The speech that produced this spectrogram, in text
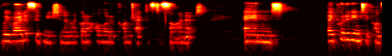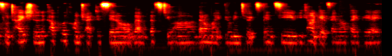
we wrote a submission and I got a whole lot of contractors to sign it and they put it into consultation and a couple of contractors said oh that, that's too hard that'll make building too expensive you can't get female PPE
